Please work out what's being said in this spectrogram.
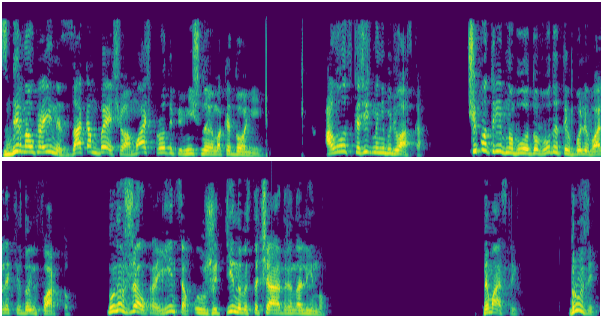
Збірна України закамбечила матч проти Північної Македонії. Але от скажіть мені, будь ласка, чи потрібно було доводити вболівальників до інфаркту? Ну невже українцям у житті не вистачає адреналіну? Немає слів. Друзі,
